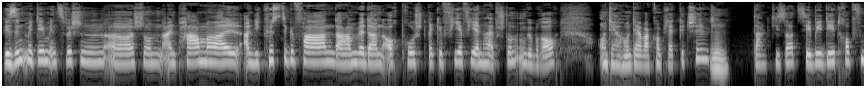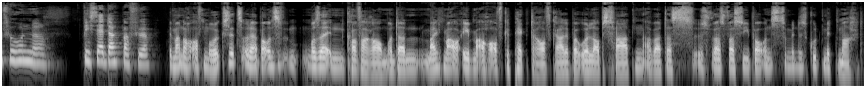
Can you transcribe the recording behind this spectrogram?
Wir sind mit dem inzwischen äh, schon ein paar Mal an die Küste gefahren. Da haben wir dann auch pro Strecke vier, viereinhalb Stunden gebraucht. Und der Hund, der war komplett gechillt. Mhm. Dank dieser CBD-Tropfen für Hunde. Bin ich sehr dankbar für. immer noch auf dem Rücksitz oder bei uns muss er in den Kofferraum und dann manchmal auch eben auch auf Gepäck drauf, gerade bei Urlaubsfahrten. Aber das ist was, was sie bei uns zumindest gut mitmacht.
